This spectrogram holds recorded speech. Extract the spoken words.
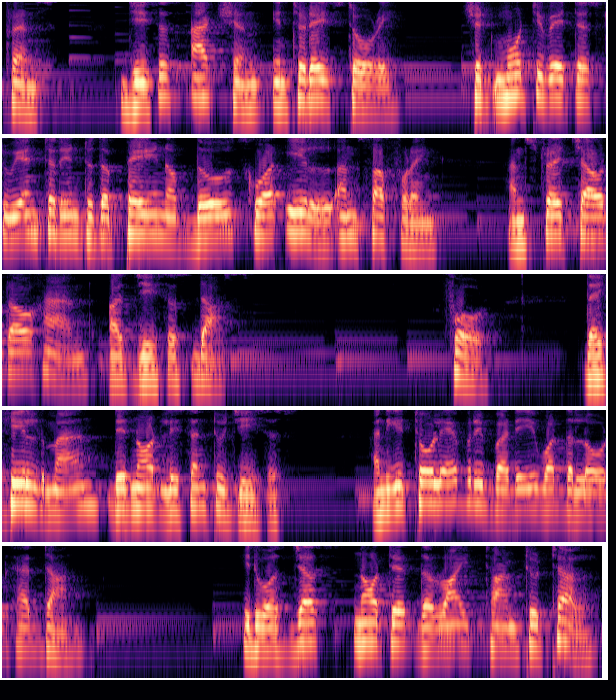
Friends, Jesus' action in today's story should motivate us to enter into the pain of those who are ill and suffering and stretch out our hand as Jesus does. 4. The healed man did not listen to Jesus and he told everybody what the Lord had done. It was just not yet the right time to tell.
